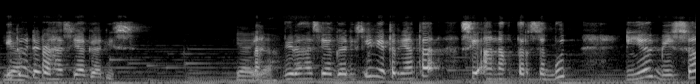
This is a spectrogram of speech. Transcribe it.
yeah. itu ada rahasia gadis yeah, nah yeah. di rahasia gadis ini ternyata si anak tersebut dia bisa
